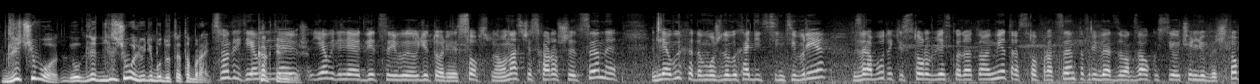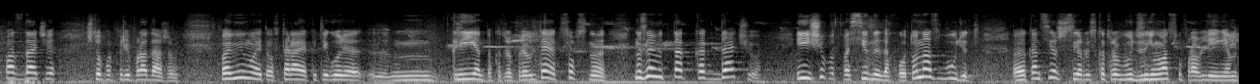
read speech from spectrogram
для чего? Ну, для, для чего люди будут это брать? Смотрите, я Как выделяю, я выделяю две целевые аудитории. Собственно, у нас сейчас хорошие цены. Для выхода можно выходить в сентябре. Заработайте 100 рублей с квадратного метра, 100%. Ребят, за вокзалку все очень любят. Что по сдаче, что по перепродажам. Помимо этого, вторая категория э, клиентов, которые приобретают, собственно, назовем это так, как дачу. И еще под пассивный доход. У нас будет э, консьерж-сервис, который будет заниматься управлением,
